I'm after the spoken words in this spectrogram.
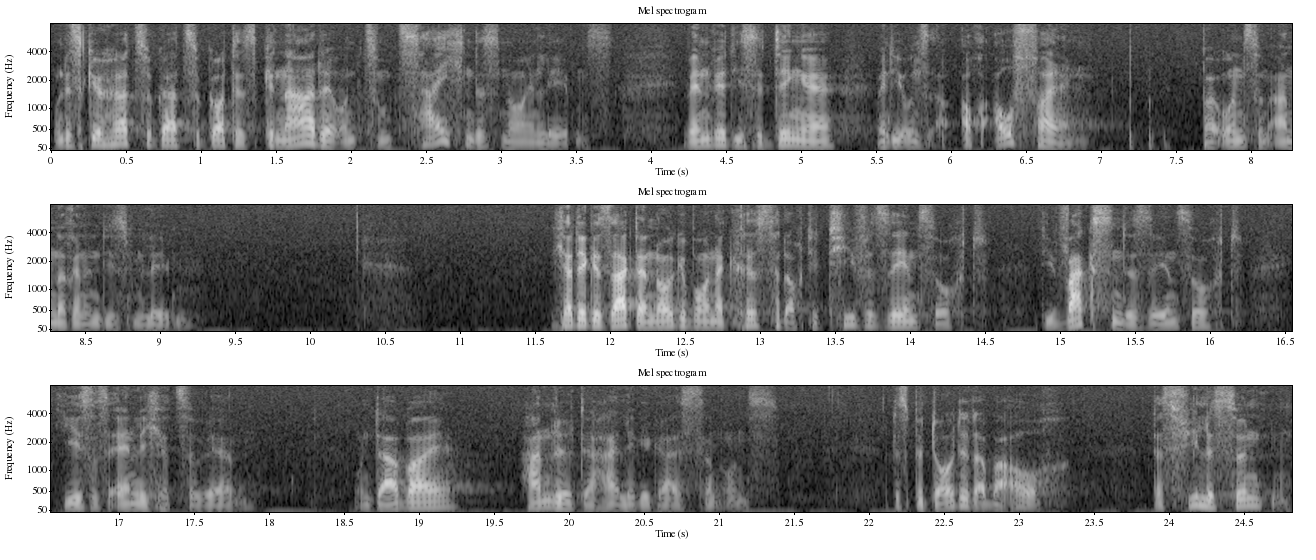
Und es gehört sogar zu Gottes Gnade und zum Zeichen des neuen Lebens, wenn wir diese Dinge, wenn die uns auch auffallen bei uns und anderen in diesem Leben. Ich hatte gesagt, ein neugeborener Christ hat auch die tiefe Sehnsucht, die wachsende Sehnsucht, Jesus ähnlicher zu werden. Und dabei handelt der Heilige Geist an uns. Das bedeutet aber auch, dass viele Sünden,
